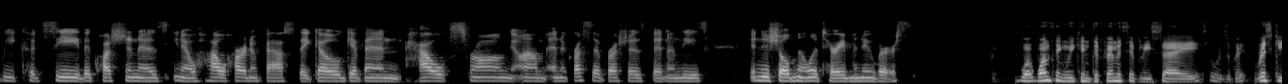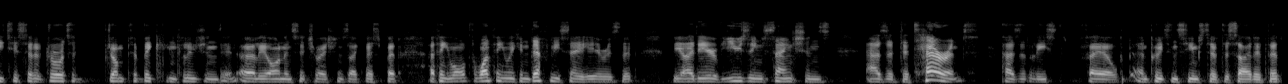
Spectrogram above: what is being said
we could see. The question is, you know, how hard and fast they go, given how strong um, and aggressive Russia has been in these initial military maneuvers. Well, one thing we can definitively say it was a bit risky to sort of draw to jump to big conclusions in early on in situations like this. But I think one thing we can definitely say here is that the idea of using sanctions as a deterrent has at least failed. And Putin seems to have decided that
